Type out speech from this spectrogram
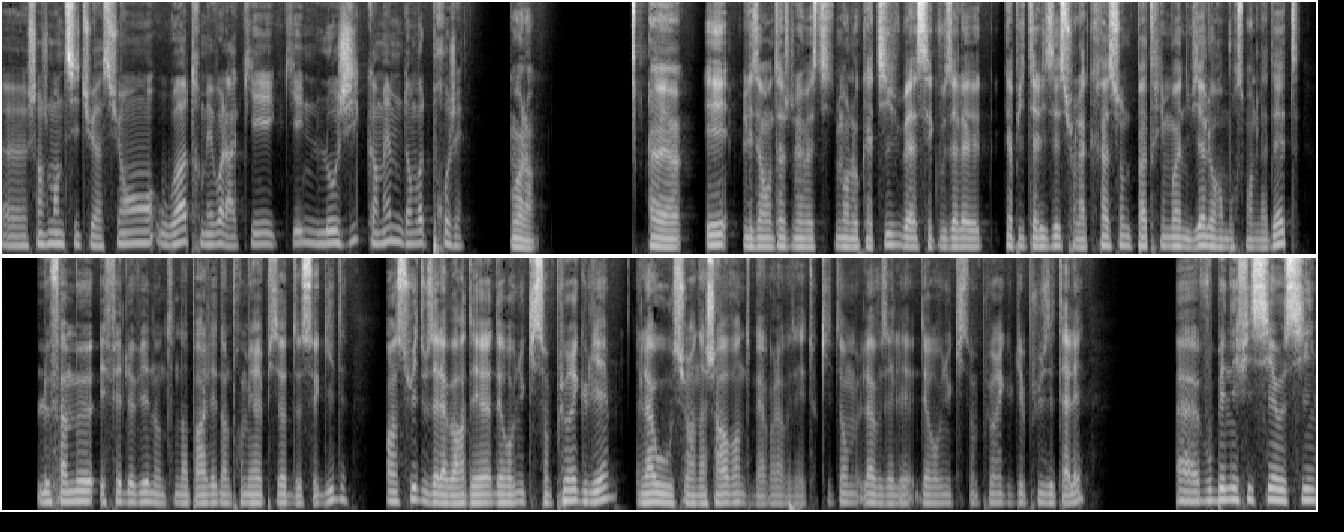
euh, changement de situation ou autre, mais voilà, qui est, qui est une logique quand même dans votre projet. Voilà. Euh, et les avantages de l'investissement locatif, bah, c'est que vous allez capitaliser sur la création de patrimoine via le remboursement de la dette, le fameux effet de levier dont on a parlé dans le premier épisode de ce guide. Ensuite, vous allez avoir des, des revenus qui sont plus réguliers. Là où sur un achat-revente, ben voilà, vous avez tout qui tombe. Là, vous avez des revenus qui sont plus réguliers, plus étalés. Euh, vous bénéficiez aussi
